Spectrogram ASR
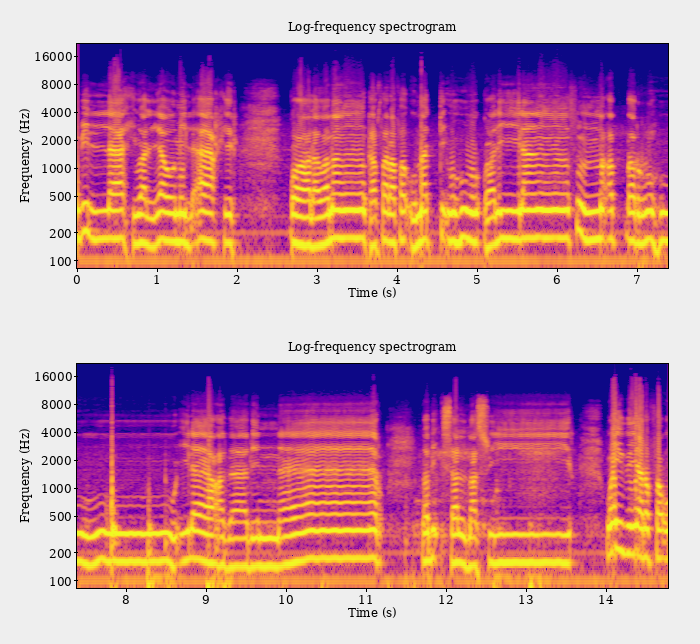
بالله واليوم الآخر ۖ قال ومن كفر فأمتئه قليلا ثم أضطره إلى عذاب النار وبئس المصير وإذ يرفع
